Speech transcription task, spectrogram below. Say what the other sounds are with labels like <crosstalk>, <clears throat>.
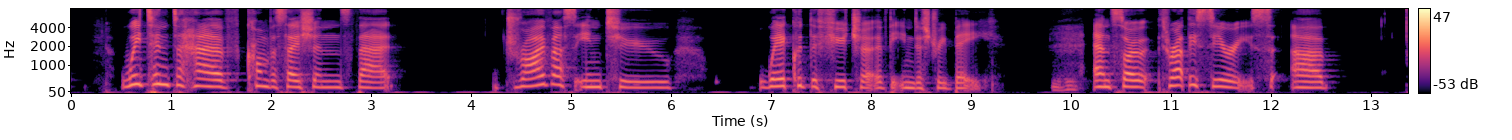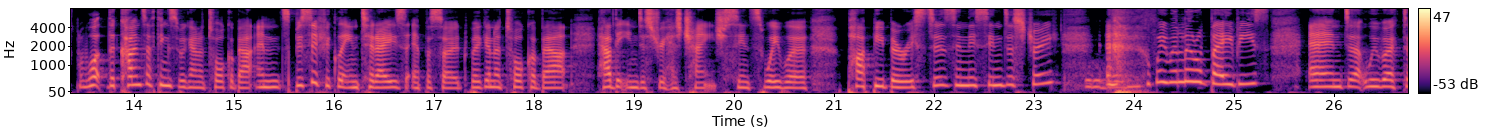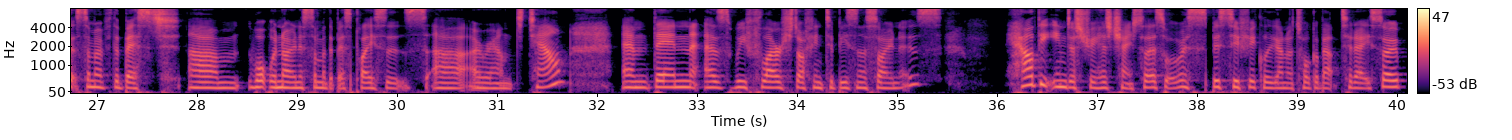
we tend to have conversations that drive us into where could the future of the industry be? Mm-hmm. And so throughout this series, uh, what the kinds of things we're going to talk about, and specifically in today's episode, we're going to talk about how the industry has changed since we were puppy baristas in this industry. <laughs> we were little babies, and uh, we worked at some of the best, um, what were known as some of the best places uh, around town. And then as we flourished off into business owners, how the industry has changed. So that's what we're specifically going to talk about today. So,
